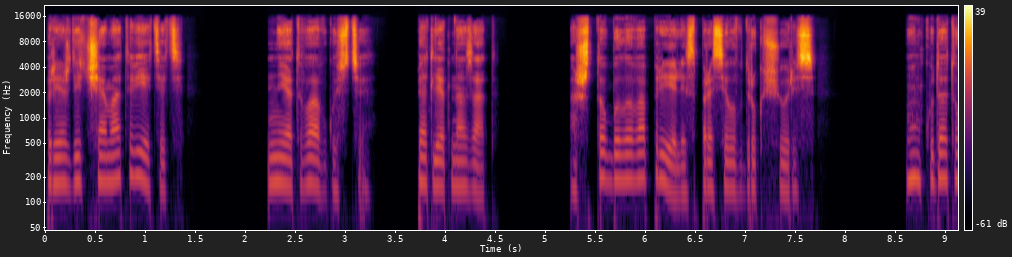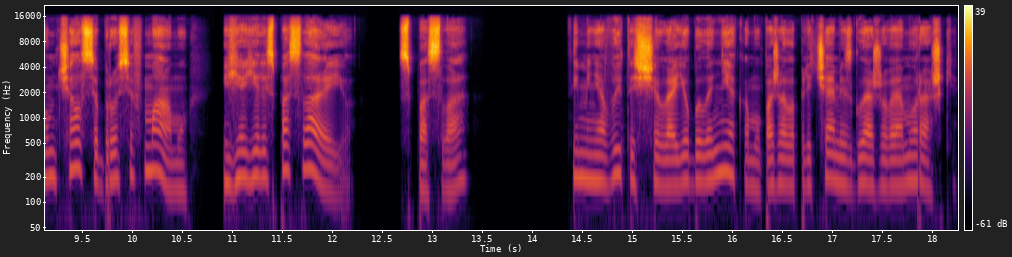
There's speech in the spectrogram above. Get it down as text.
прежде чем ответить. «Нет, в августе. Пять лет назад. «А что было в апреле?» — спросил вдруг щурясь. Он куда-то умчался, бросив маму, и я еле спасла ее. «Спасла?» «Ты меня вытащила, а ее было некому», — пожала плечами, сглаживая мурашки.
